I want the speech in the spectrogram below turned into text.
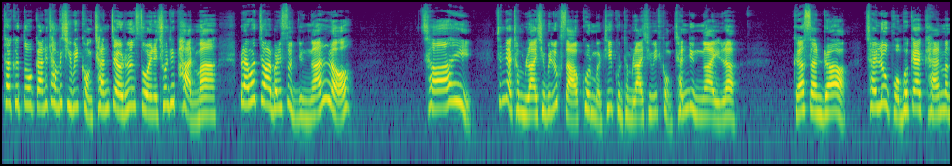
เธอคือตัวการที่ทำให้ชีวิตของฉันเจอเรื่องซวยในช่วงที่ผ่านมา แปลว่าจอยบริสุทธิ์อย่างนั้นเหรอ ใช่ ฉันอยากทำลายชีวิตลูกสาวคุณเหมือนที่คุณทำลายชีวิตของฉันยังไงล่ะ แคสซันดราใช้ลูกผมเพื่อแก้แค้นมัน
